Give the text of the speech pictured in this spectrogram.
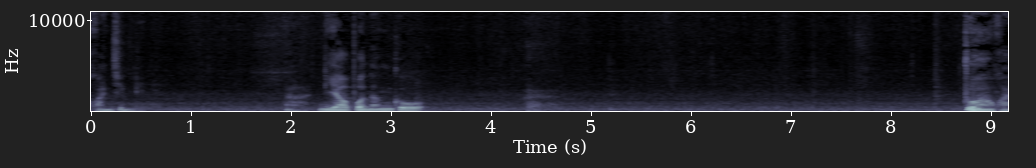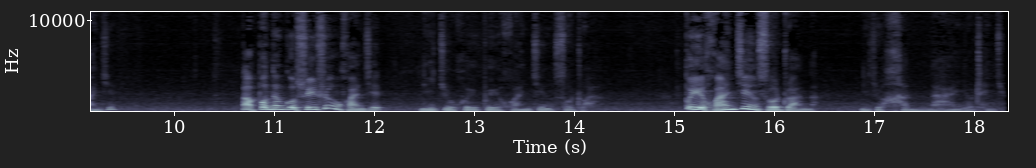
环境里面啊，你要不能够转环境啊，不能够随顺环境，你就会被环境所转，被环境所转呢，你就很难有成就。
